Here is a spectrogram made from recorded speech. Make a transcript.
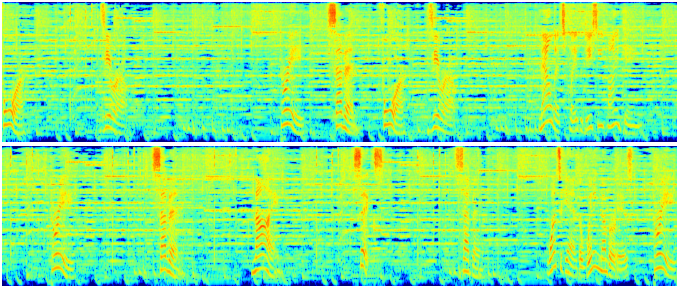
four, zero, three, seven, four, zero. Now let's play the DC5 game. 3 7 9 6 7 Once again, the winning number is 3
